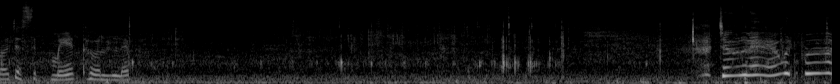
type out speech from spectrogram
ร้อยเจ็ดสิบเมตรเทิร์นเล็บ เจอแล้วเพื่อ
